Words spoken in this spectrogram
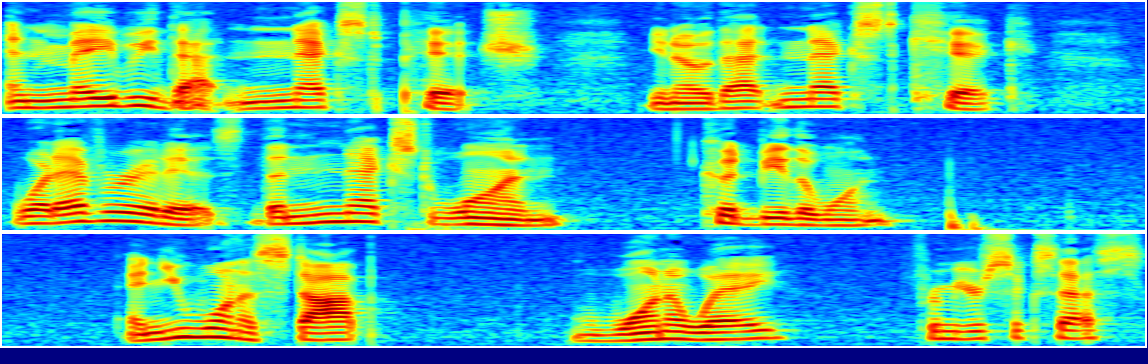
and maybe that next pitch, you know, that next kick, whatever it is, the next one could be the one. And you want to stop one away from your success?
